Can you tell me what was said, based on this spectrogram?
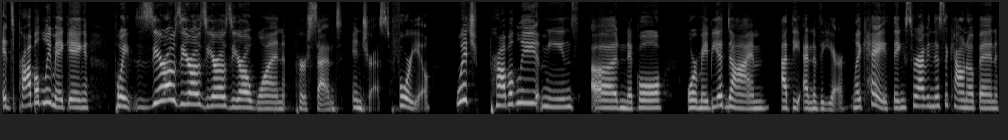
it's probably making 0.00001% interest for you, which probably means a nickel or maybe a dime at the end of the year. Like, hey, thanks for having this account open.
